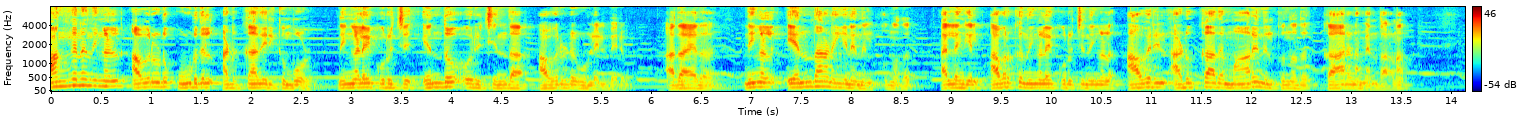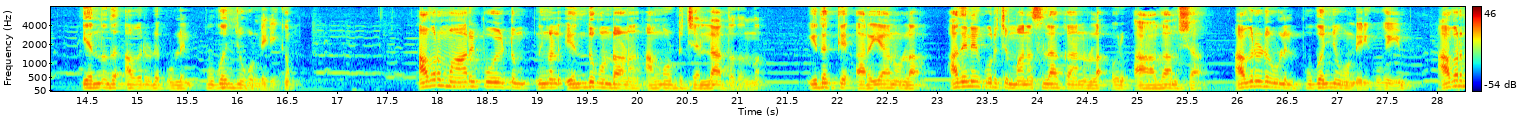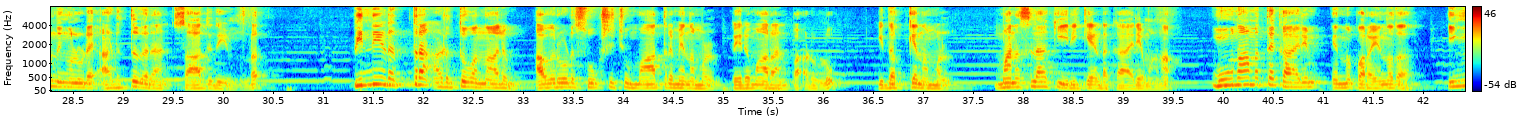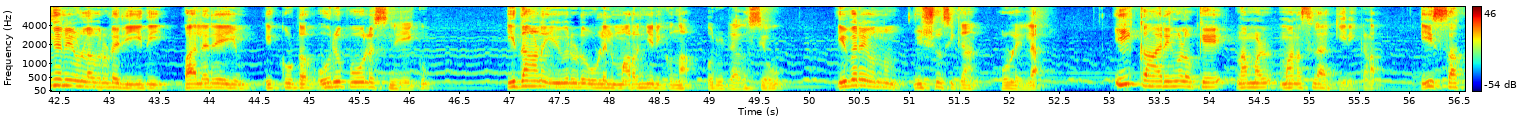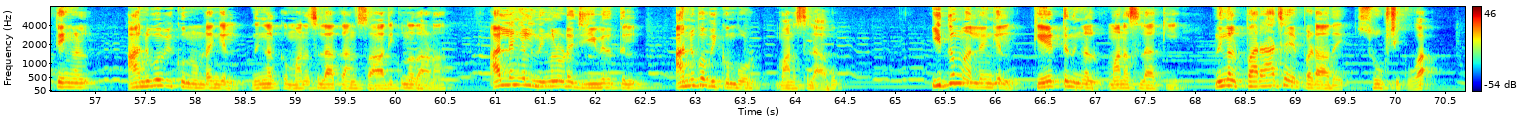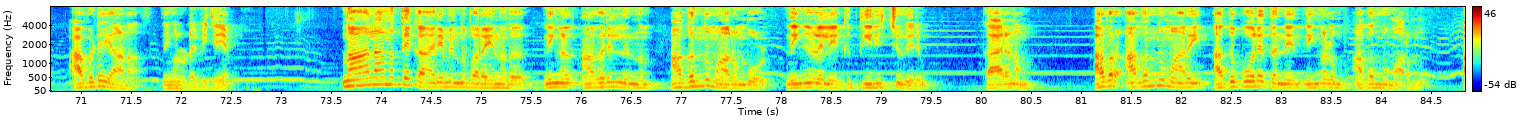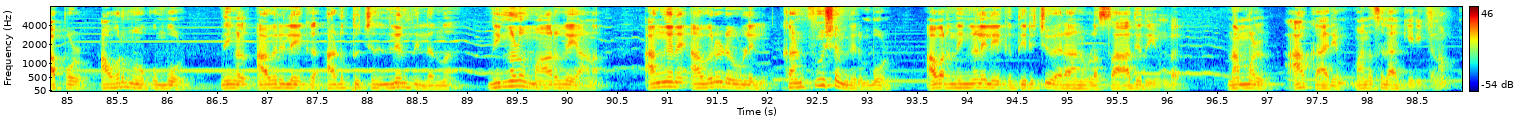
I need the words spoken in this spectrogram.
അങ്ങനെ നിങ്ങൾ അവരോട് കൂടുതൽ അടുക്കാതിരിക്കുമ്പോൾ നിങ്ങളെക്കുറിച്ച് എന്തോ ഒരു ചിന്ത അവരുടെ ഉള്ളിൽ വരും. അതായത് നിങ്ങൾ എന്താണ് ഇങ്ങനെ നിൽക്കുന്നത്? അല്ലെങ്കിൽ അവർക്ക് നിങ്ങളെക്കുറിച്ച് നിങ്ങൾ അവരിൽ അടുക്കാതെ മാറി നിൽക്കുന്നത് കാരണം എന്താണ് എന്നത് അവരുടെ ഉള്ളിൽ പുകഞ്ഞുകൊണ്ടിരിക്കും. അവർ മാറിപ്പോയിട്ടും നിങ്ങൾ എന്തുകൊണ്ടാണ് അങ്ങോട്ട് ചെല്ലാത്തതെന്ന് ഇതൊക്കെ അറിയാനുള്ള അതിനെക്കുറിച്ച് മനസ്സിലാക്കാനുള്ള ഒരു ആകാംക്ഷ അവരുടെ ഉള്ളിൽ പുകഞ്ഞുകൊണ്ടിരിക്കുകയും അവർ നിങ്ങളുടെ അടുത്ത് വരാൻ സാധ്യതയുമുണ്ട്. പിന്നീട് എത്ര അടുത്തു വന്നാലും അവരോട് സൂക്ഷിച്ചു മാത്രമേ നമ്മൾ പെരുമാറാൻ പാടുള്ളൂ. ഇതൊക്കെ നമ്മൾ മനസ്സിലാക്കിയിരിക്കേണ്ട കാര്യമാണ്. മൂന്നാമത്തെ കാര്യം എന്ന് പറയുന്നത് ഇങ്ങനെയുള്ളവരുടെ രീതി പലരെയും ഇക്കൂട്ടർ ഒരുപോലെ സ്നേഹിക്കും. ഇതാണ് ഇവരുടെ ഉള്ളിൽ മറിഞ്ഞിരിക്കുന്ന ഒരു രഹസ്യവും. ഇവരെ ഒന്നും വിശ്വസിക്കാൻ കൊള്ളില്ല ഈ കാര്യങ്ങളൊക്കെ നമ്മൾ മനസ്സിലാക്കിയിരിക്കണം. ഈ സത്യങ്ങൾ അനുഭവിക്കുന്നുണ്ടെങ്കിൽ നിങ്ങൾക്ക് മനസ്സിലാക്കാൻ സാധിക്കുന്നതാണ്. അല്ലെങ്കിൽ നിങ്ങളുടെ ജീവിതത്തിൽ അനുഭവിക്കുമ്പോൾ മനസ്സിലാകും. ഇതും അല്ലെങ്കിൽ കേട്ട് നിങ്ങൾ മനസ്സിലാക്കി നിങ്ങൾ പരാജയപ്പെടാതെ സൂക്ഷിക്കുക. അവിടെയാണ് നിങ്ങളുടെ വിജയം. നാലാമത്തെ കാര്യം എന്ന് പറയുന്നത് നിങ്ങൾ അവരിൽ നിന്നും അകന്നു മാറുമ്പോൾ നിങ്ങളിലേക്ക് തിരിച്ചു വരും. കാരണം അവർ അകന്നു മാറി അതുപോലെ തന്നെ നിങ്ങളും അകന്നു മാറുന്നു. അപ്പോൾ അവർ നോക്കുമ്പോൾ നിങ്ങൾ അവരിലേക്ക് അടുത്തു ചെല്ലുന്നില്ലെന്ന് നിങ്ങളും മാറുകയാണ്. അങ്ങനെ അവരുടെ ഉള്ളിൽ കൺഫ്യൂഷൻ വരുമ്പോൾ അവർ നിങ്ങളിലേക്ക് തിരിച്ചു വരാനുള്ള സാധ്യതയുണ്ട്. നമ്മൾ ആ കാര്യം മനസ്സിലാക്കിയിരിക്കണം.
